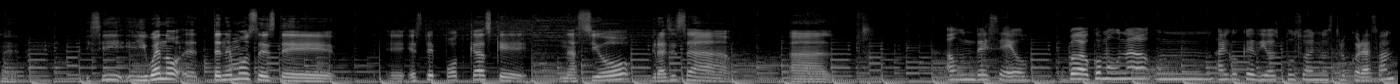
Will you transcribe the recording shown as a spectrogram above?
y sí, y bueno, eh, tenemos este, eh, este podcast que nació gracias a, a... a un deseo, como una, un, algo que Dios puso en nuestro corazón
